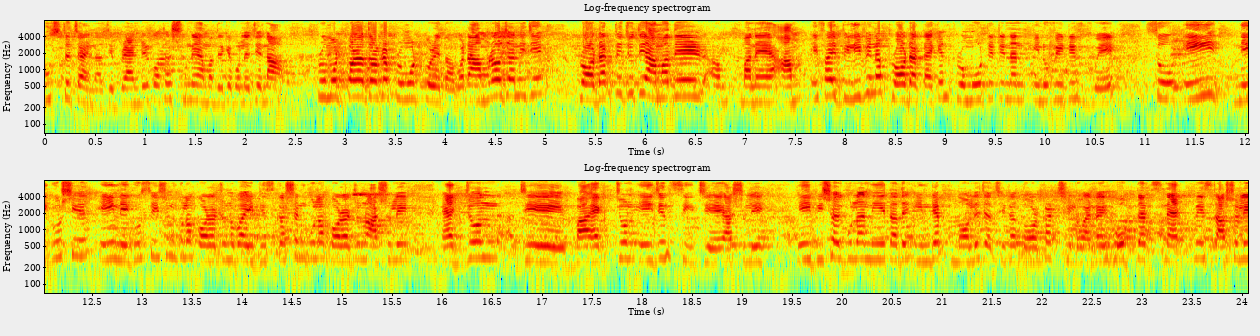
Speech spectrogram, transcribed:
বুঝতে চায় না যে ব্র্যান্ডের কথা শুনে আমাদেরকে বলে যে না প্রমোট করা দরকার প্রমোট করে দাও। বাট আমরাও জানি যে প্রোডাক্টে যদি আমাদের আম, মানে if I believe in a product I can promote it in an innovative way so এই নেগোসিয়ে এই নেগোসিয়েশনগুলো করার জন্য বা এই ডিসকাশনগুলো করার জন্য আসলে একজন যে বা একজন এজেন্সি যে আসলে এই বিষয়গুলো নিয়ে তাদের ইনডেপথ নলেজ আছে, এটা দরকার ছিল। And I hope that snack fest আসলে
